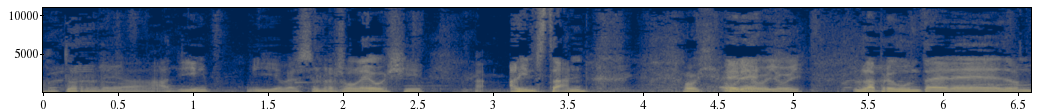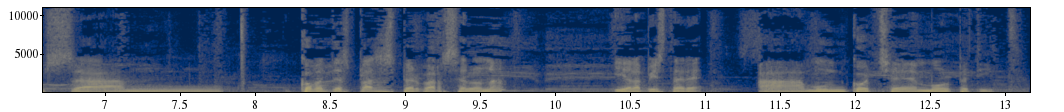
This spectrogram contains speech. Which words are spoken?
el tornaré a, a dir, i a veure si en resoleu així a, a l'instant. Ui, ui, ui, ui. La pregunta era, doncs, um, com et desplaces per Barcelona? I a la pista era amb un cotxe molt petit.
